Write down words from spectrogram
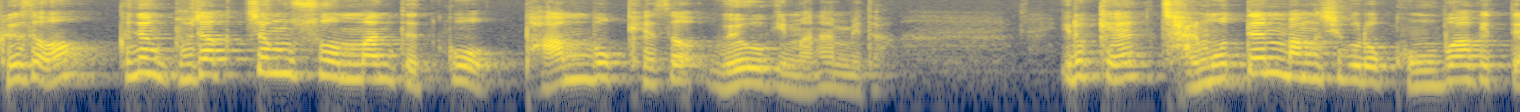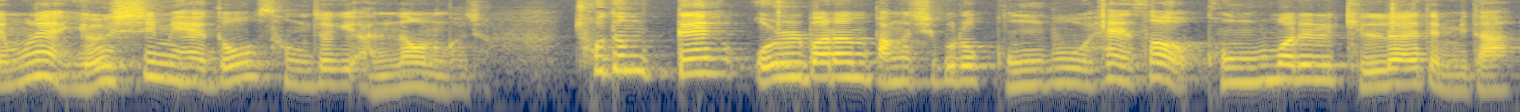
그래서 그냥 무작정 수업만 듣고 반복해서 외우기만 합니다. 이렇게 잘못된 방식으로 공부하기 때문에 열심히 해도 성적이 안 나오는 거죠. 초등 때 올바른 방식으로 공부해서 공부머리를 길러야 됩니다.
